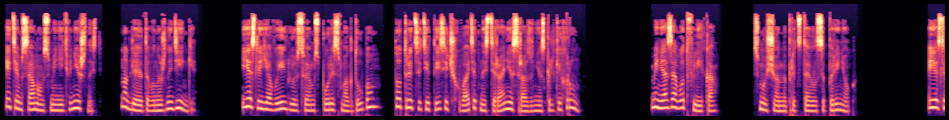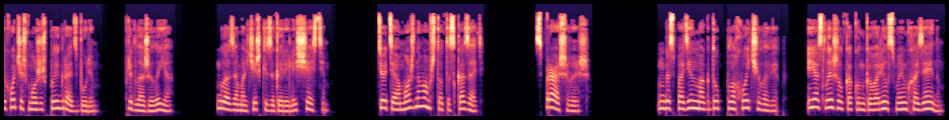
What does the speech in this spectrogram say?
и тем самым сменить внешность, но для этого нужны деньги. Если я выиграю в своем споре с Макдубом, то 30 тысяч хватит на стирание сразу нескольких рун. «Меня зовут Флика», — смущенно представился паренек. «Если хочешь, можешь поиграть с Булем», — предложила я. Глаза мальчишки загорелись счастьем. «Тётя, а можно вам что-то сказать?» «Спрашиваешь». «Господин Макдуб плохой человек. Я слышал, как он говорил с моим хозяином.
